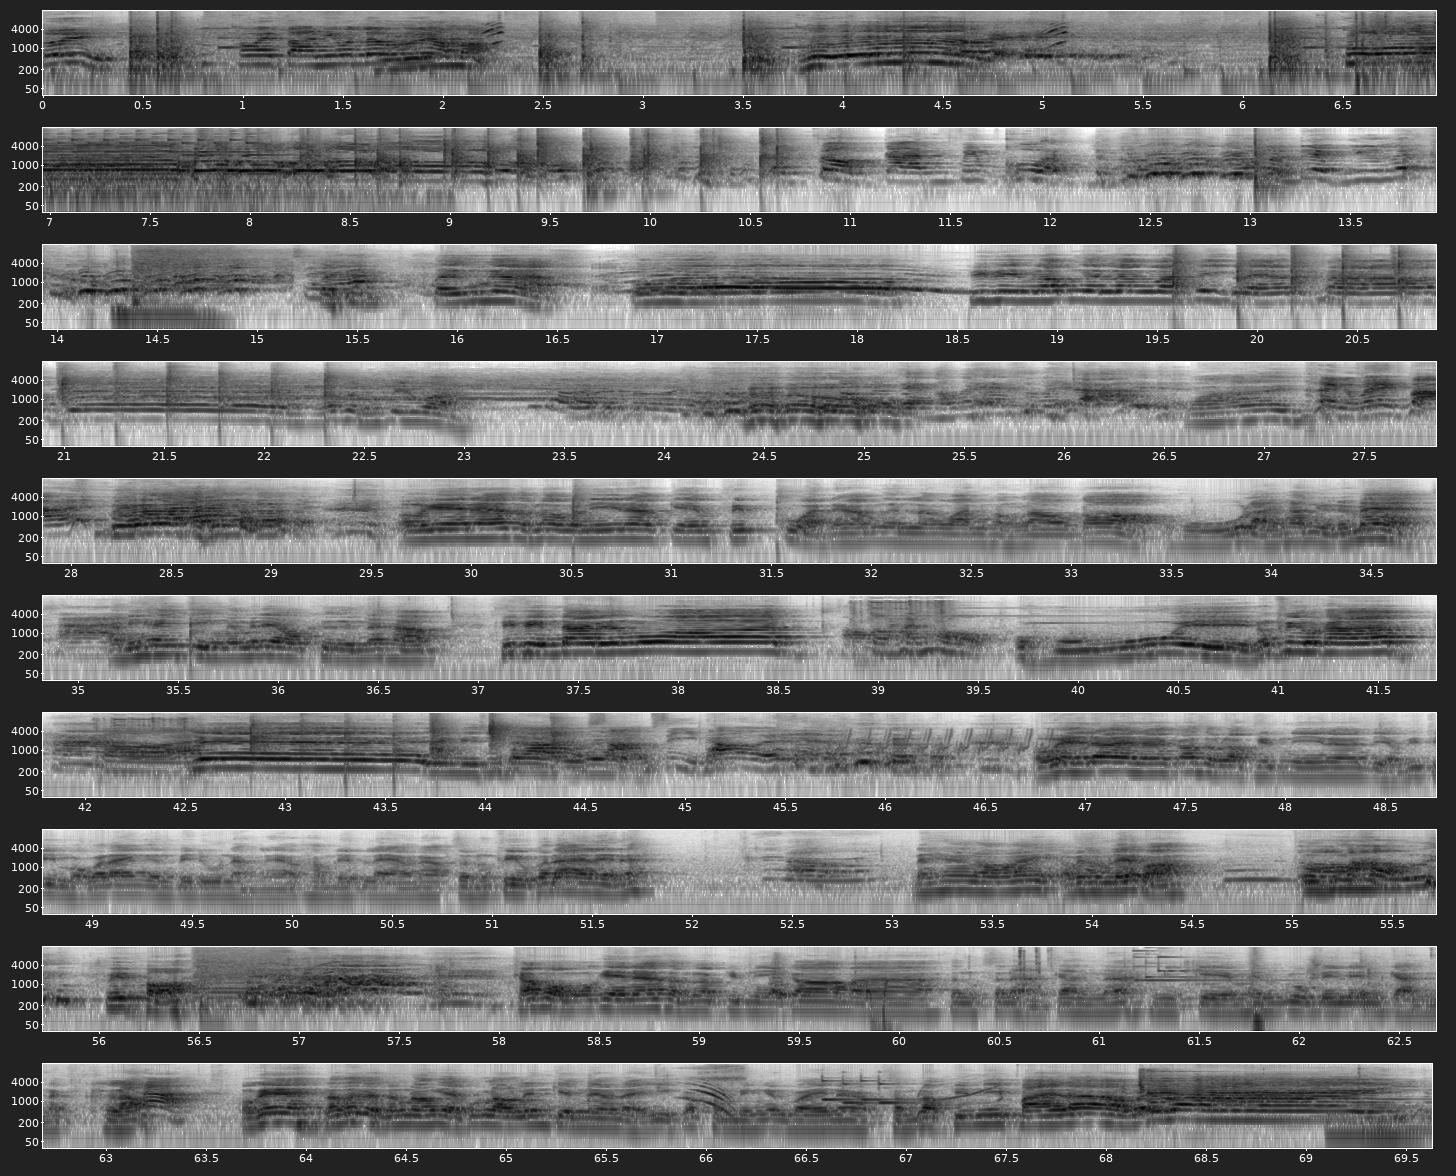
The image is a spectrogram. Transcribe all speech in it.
เฮ้ยทำไมตานี้มันเริ่มเงียบอะเฮ้ยโอ้ จบการฟิปขวด ฟิลเหมือนเด็กยืนเล่น เสื ตึองตึงอะ โอ้โห พี่ฟิล์มรับเงินรางวัลไปอีกแล้วนะครับ เย้แล้วส่วนน้องฟิวอะไม่แข่งกับแม่คือไม่ได้ว้ายแข่งกับแม่อีกตาไหมโอเคนะสำหรับวันนี้นะครับเกม flip ขวดนะครับ เงินรางวัลของเราก็โอ้โหหลายพันอยู่นะแม่ใช่อันนี้ให้จริงนะไม่ได้เอาคืนนะครับ พี่ฟิล์มได้ไปทั้งหมดสองพันหกโอ้โหน้องฟิวส์ครับห้า เย้ยังดีที่ได้เท่าด้วยสามสี่เท่าเลยโอเคได้นะ ก็สำหรับคลิปนี้นะ เดี๋ยวพี่ฟิล์มบอกว่าได้เงินไปดูหนังแล้วทำเล็บแล้วนะครับ ส่วนน้องฟิวส์ก็ได้เลยนะ ได้ห้าร้อยเอาไปทำเล็บเหรอโอ้โหไม่พอ ครับผมโอเคนะสำหรับคลิปนี้ก็มาสนุกสนานกันนะ มีเกมให้ลูกๆได้เล่นกันนะครับค่ะโอเค แล้วถ้าเกิดน้องๆอยากพวกเราเล่นเกมแนวไหนอีกก็คอมเมนต์กันไว้นะครับสำหรับคลิปนี้ไปแล้ว บ๊ายบาย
